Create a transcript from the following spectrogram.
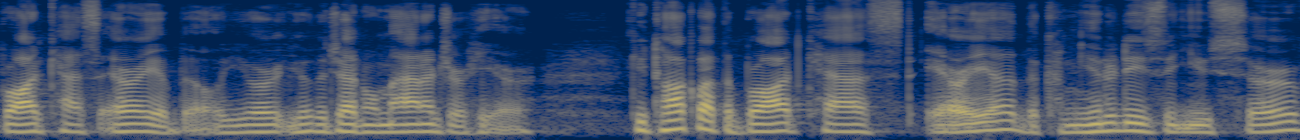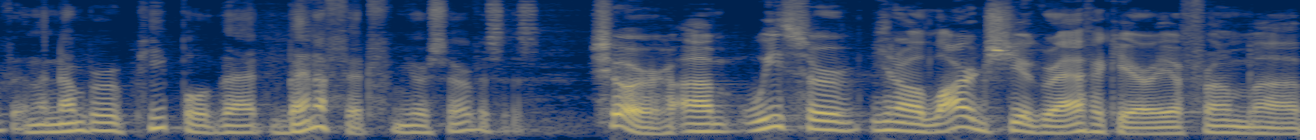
broadcast area, Bill? You're, you're the general manager here. Can you talk about the broadcast area, the communities that you serve, and the number of people that benefit from your services? Sure. Um, we serve, you know, a large geographic area from uh,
